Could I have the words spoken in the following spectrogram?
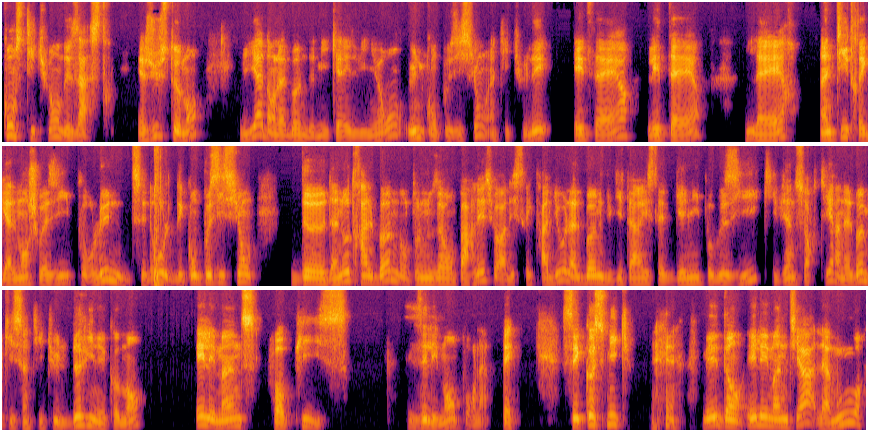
constituant des astres. Et justement, il y a dans l'album de Michael Vigneron une composition intitulée Éther, l'éther, l'air, un titre également choisi pour l'une, c'est drôle, des compositions d'un autre album dont nous avons parlé sur la District Radio, l'album du guitariste Evgeny Pogozy, qui vient de sortir, un album qui s'intitule, devinez comment, Elements for Peace, des éléments pour la paix. C'est cosmique, mais dans Elementia, l'amour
